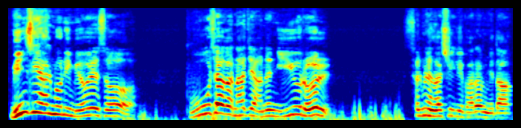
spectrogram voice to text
민세 할머니 묘에서 부자가 나지 않은 이유를 설명하시기 바랍니다.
